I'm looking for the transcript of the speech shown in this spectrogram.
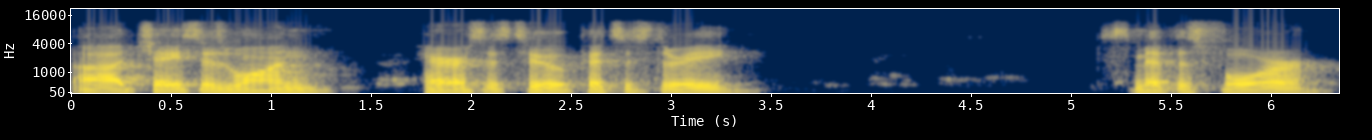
Uh, Chase is one, Harris is two, Pitts is three, Smith is four,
